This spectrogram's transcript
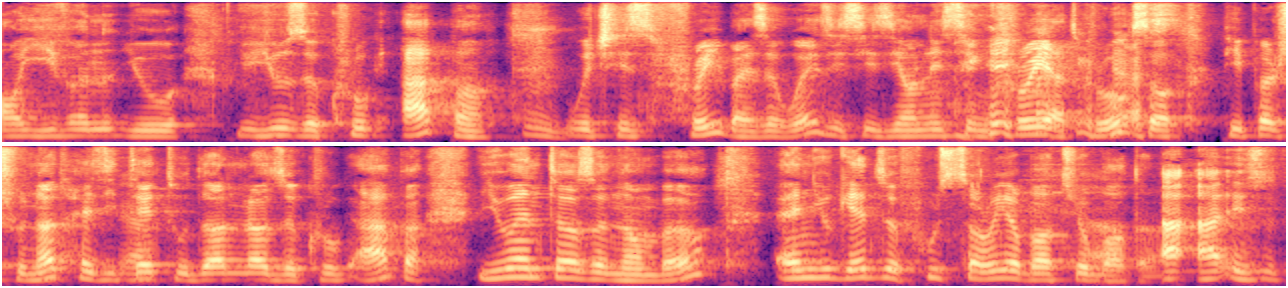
or even you you use the Krug app, uh, which is free, by the way. This is the only thing free at Krug, so people should not hesitate to download the Krug app. You enter the number, and you get the full story about your bottle. Uh, uh, is it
